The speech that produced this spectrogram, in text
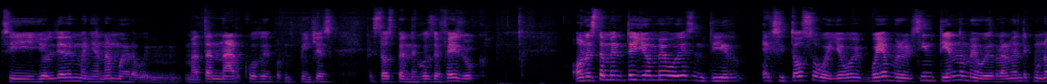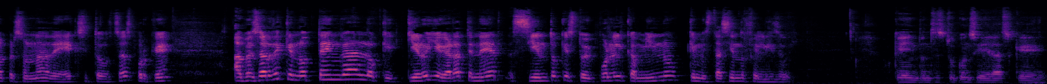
si yo el día de mañana muero, güey, matan narcos de por mis pinches estos pendejos de Facebook. Honestamente yo me voy a sentir exitoso, güey. Yo voy, voy a morir sintiéndome, güey, realmente como una persona de éxito. ¿Sabes por qué? A pesar de que no tenga lo que quiero llegar a tener, siento que estoy por el camino que me está haciendo feliz, güey. Ok, entonces tú consideras que...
